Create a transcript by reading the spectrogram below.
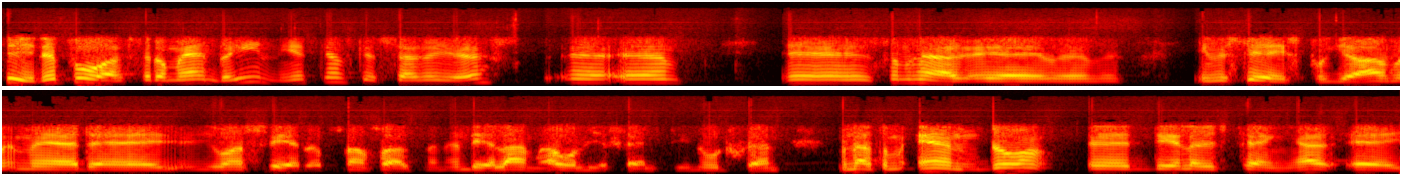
tyder på att, för de är ändå inne i ett ganska seriöst eh, eh eh sån här eh, investeringsprogram med eh, Johan Sverdrup framförallt, men en del andra oljefält i Nordsjön. Men att de ändå eh, delar ut pengar, eh,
